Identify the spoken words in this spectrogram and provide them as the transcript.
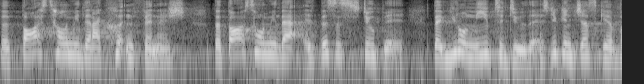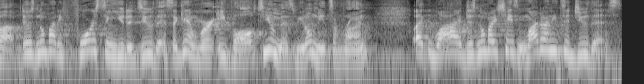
the thoughts telling me that I couldn't finish, the thoughts telling me that this is stupid, that you don't need to do this, you can just give up. There's nobody forcing you to do this. Again, we're evolved humans, we don't need to run. Like, why? There's nobody chasing. Why do I need to do this?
